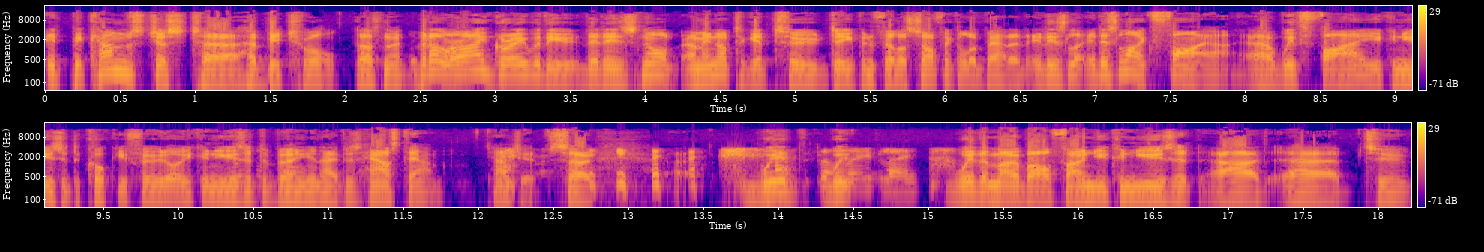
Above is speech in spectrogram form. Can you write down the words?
It becomes just uh, habitual, doesn't it? but. I agree with you that is not. I mean, not to get too deep and philosophical about it. It is. It is like fire. Uh, with fire, you can use it to cook your food, or you can use it to burn your neighbour's house down, can't you? So, uh, with, with with a mobile phone, you can use it uh, uh, to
